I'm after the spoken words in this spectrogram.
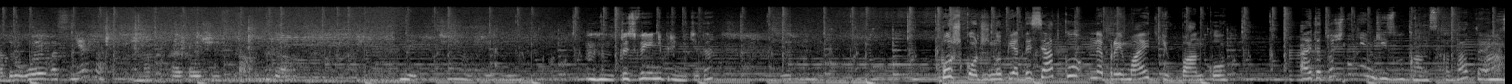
А другой у вас нету? Она какая-то очень странная. Мгм, То есть вы ее не примете, да? Пошкоджену п'ятдесятку не приймають і в банку. А это точно деньги из Луганска, да? То Они,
